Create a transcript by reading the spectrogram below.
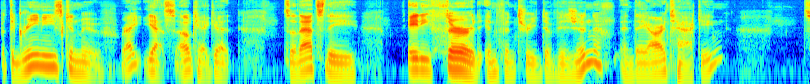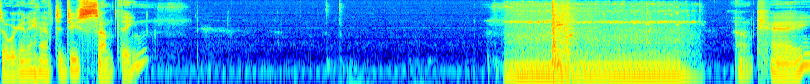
but the greenies can move, right? Yes. Okay, good. So that's the 83rd Infantry Division, and they are attacking. So we're going to have to do something. Okay.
